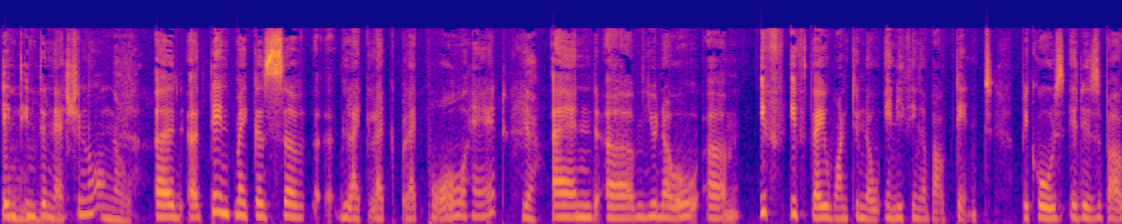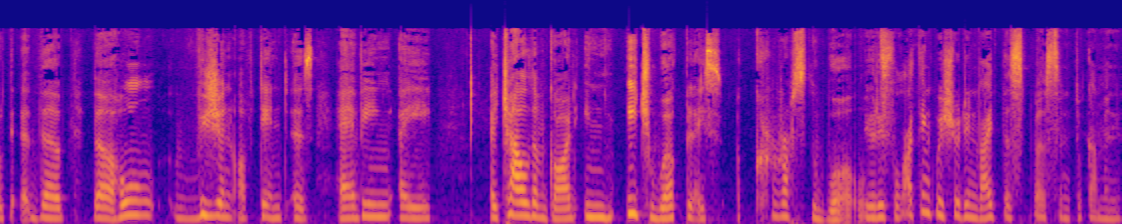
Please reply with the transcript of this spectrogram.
Tent International. No. Uh, uh, tent makers uh, like like like Paul had. Yeah. And um, you know, um, if if they want to know anything about tent, because it is about the the whole vision of tent is having a a child of God in each workplace across the world. Beautiful. I think we should invite this person to come and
